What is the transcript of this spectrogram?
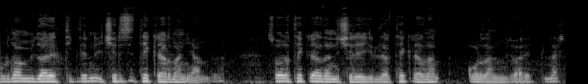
Buradan müdahale ettiklerinde içerisi tekrardan yandı. Sonra tekrardan içeriye girdiler. Tekrardan oradan müdahale ettiler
